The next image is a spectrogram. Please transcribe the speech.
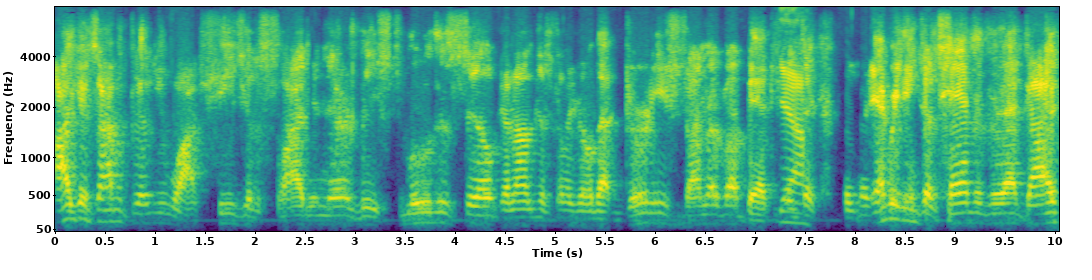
I guess I haven't been. You watch. He's gonna slide in there and be smooth as silk, and I'm just gonna go that dirty son of a bitch. Yeah. Everything just handed to that guy.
